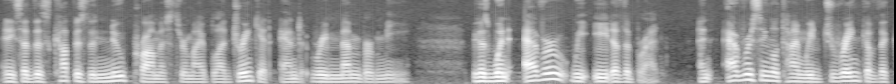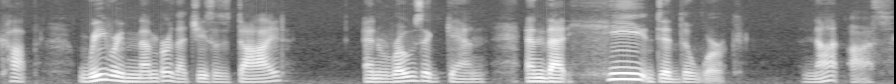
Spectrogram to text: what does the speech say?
and he said, This cup is the new promise through my blood. Drink it and remember me. Because whenever we eat of the bread, and every single time we drink of the cup, we remember that Jesus died and rose again, and that he did the work, not us.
